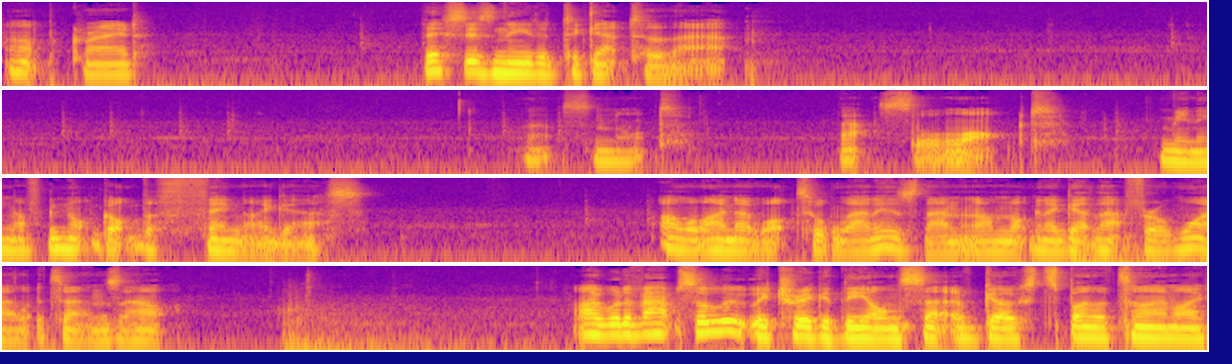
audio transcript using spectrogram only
upgrade? This is needed to get to that. That's not. That's locked, meaning I've not got the thing, I guess. Oh, well, I know what tool that is then, and I'm not going to get that for a while, it turns out. I would have absolutely triggered the onset of ghosts by the time I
